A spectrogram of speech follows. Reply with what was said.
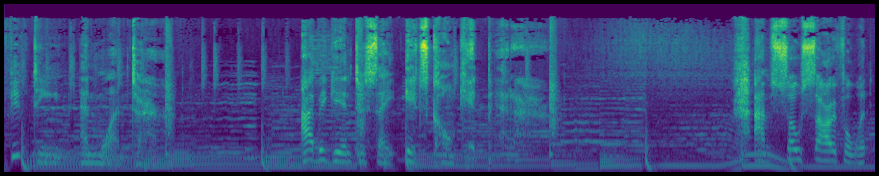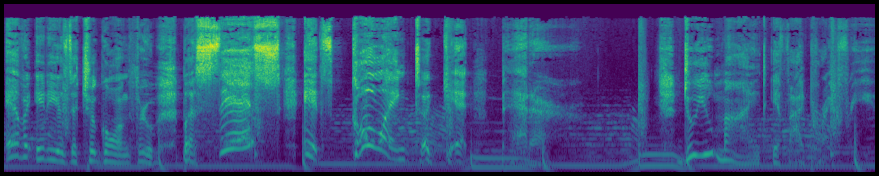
15 and 1 to her. I began to say, It's gonna get better. I'm so sorry for whatever it is that you're going through, but sis, it's going to get better. Do you mind if I pray for you?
